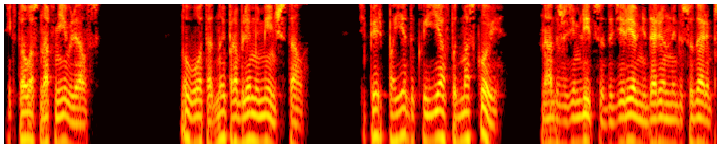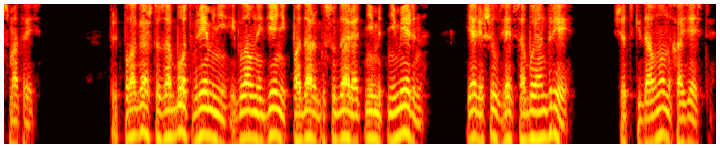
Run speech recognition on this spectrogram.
никто во снах не являлся. Ну вот, одной проблемы меньше стало. Теперь поеду-ка и я в Подмосковье. Надо же землицу до деревни, даренной государем, посмотреть. Предполагая, что забот, времени и, главный денег подарок государя отнимет немерено, я решил взять с собой Андрея. Все-таки давно на хозяйстве,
